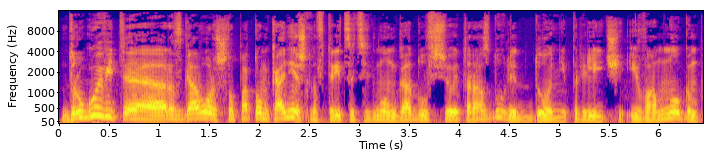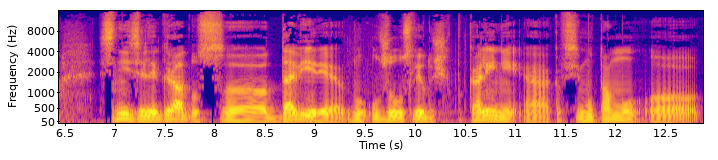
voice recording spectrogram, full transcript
Другой ведь э, разговор, что потом, конечно, в 1937 году все это раздули до неприличий и во многом снизили градус э, доверия ну, уже у следующих поколений э, ко всему тому,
